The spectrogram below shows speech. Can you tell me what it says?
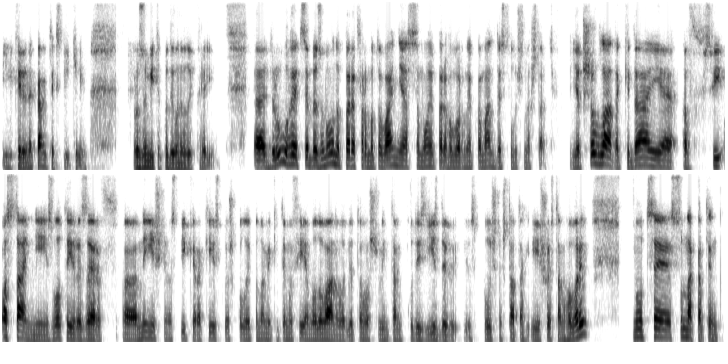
і керівникам тих спікерів розуміти, куди вони ведуть країну. Е, Друге, це безумовно переформатування самої переговорної команди Сполучених Штатів. Якщо влада кидає в свій останній золотий резерв е, нинішнього спікера Київської школи економіки Тимофія Молованова для того, щоб він там кудись їздив в Сполучених Штатах і щось там говорив, ну це сумна картинка.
